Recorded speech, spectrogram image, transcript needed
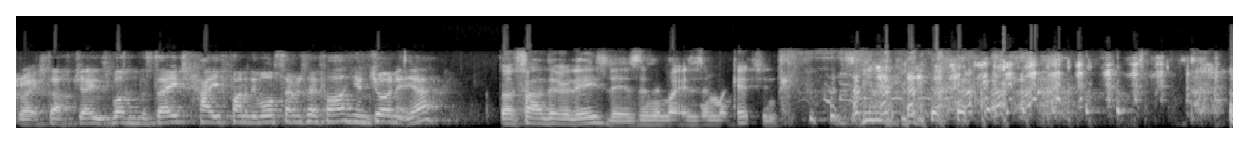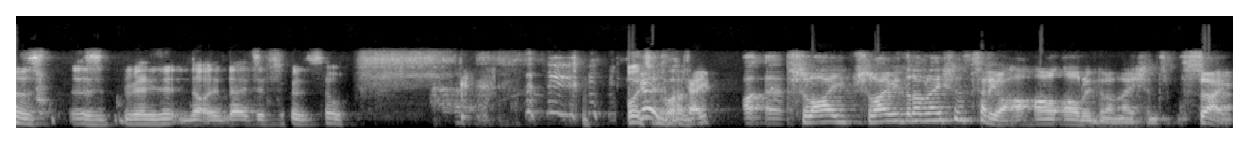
Great stuff, James. Welcome to the stage. How are you finding the award ceremony so far? You enjoying it, yeah? I found it really easily. It's in my, it's in my kitchen. It's it's really not no difficult at all. What do Good. you want? Okay. Uh, Uh, shall I shall I read the nominations? Tell you what, I'll, I'll- I'll read the nominations. So,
